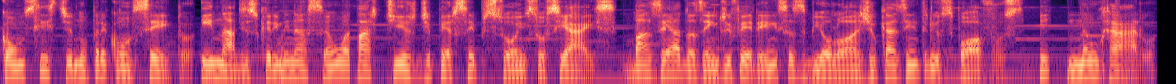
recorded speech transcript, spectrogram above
consiste no preconceito e na discriminação a partir de percepções sociais, baseadas em diferenças biológicas entre os povos, e, não raro,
